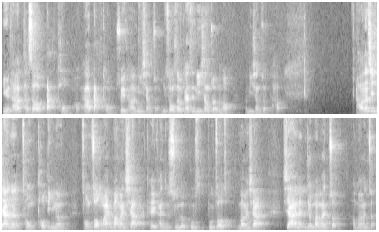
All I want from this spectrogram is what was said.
因为它它是要打通，哈，它要打通，所以它要逆向转。你从上面看是逆向转的哈。逆向转的好，好，那接下来呢？从头顶呢，从中脉慢慢下来，可以看着书的步步骤走，慢慢下来，下来呢你就慢慢转，好，慢慢转。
